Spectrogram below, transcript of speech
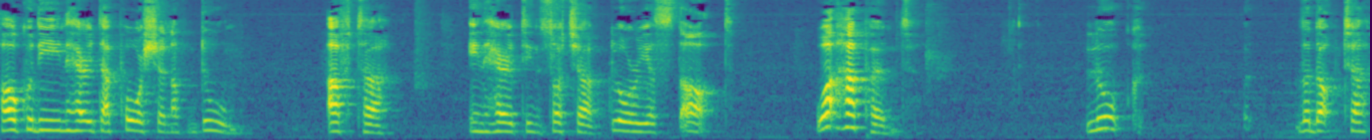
How could he inherit a portion of doom after inheriting such a glorious start. What happened? Luke, the doctor,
